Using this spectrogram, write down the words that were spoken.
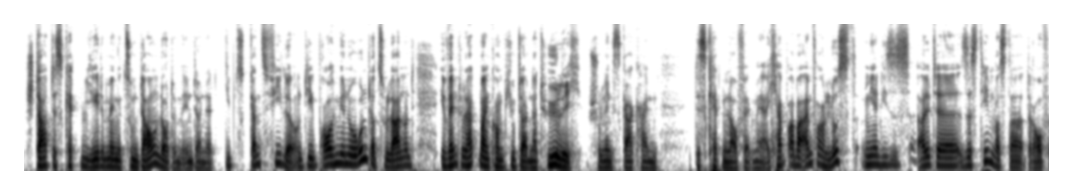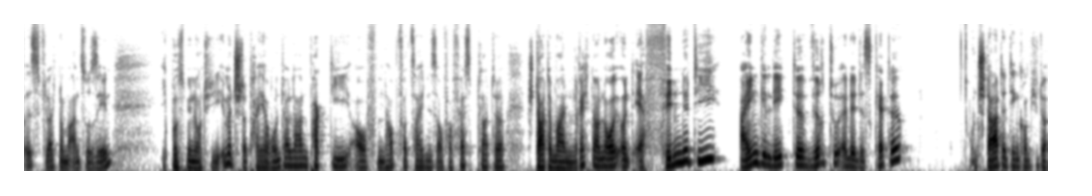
Startdisketten jede Menge zum Download im Internet. Gibt es ganz viele und die brauche ich mir nur runterzuladen und eventuell hat mein Computer natürlich schon längst gar kein Diskettenlaufwerk mehr. Ich habe aber einfach Lust, mir dieses alte System, was da drauf ist, vielleicht nochmal anzusehen. Ich muss mir noch die Image-Datei herunterladen, packe die auf ein Hauptverzeichnis auf der Festplatte, starte meinen Rechner neu und er findet die eingelegte virtuelle Diskette und startet den Computer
